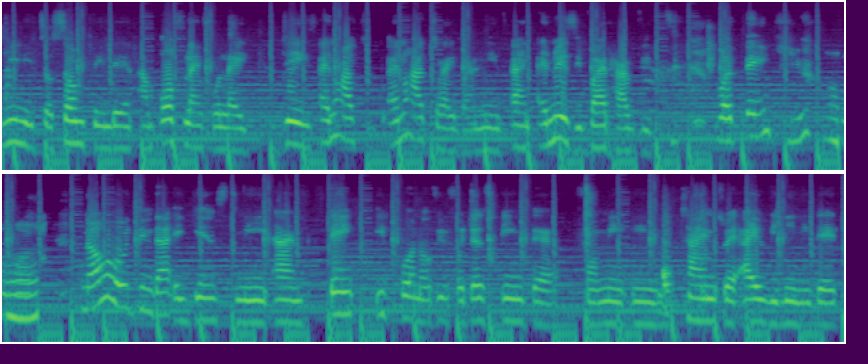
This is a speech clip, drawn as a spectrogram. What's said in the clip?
minutes or something, then I'm offline for like days. I know how to I know how to hibernate, and I know it's a bad habit. but thank you for not holding that against me, and thank each one of you for just being there for me in times where I really needed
